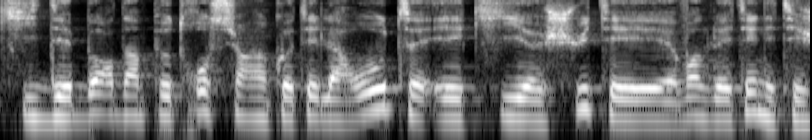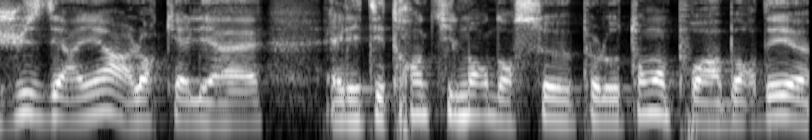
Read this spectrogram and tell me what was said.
qui déborde un peu trop sur un côté de la route et qui euh, chute. Et Van Vleuten était juste derrière, alors qu'elle elle était tranquillement dans ce peloton pour aborder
